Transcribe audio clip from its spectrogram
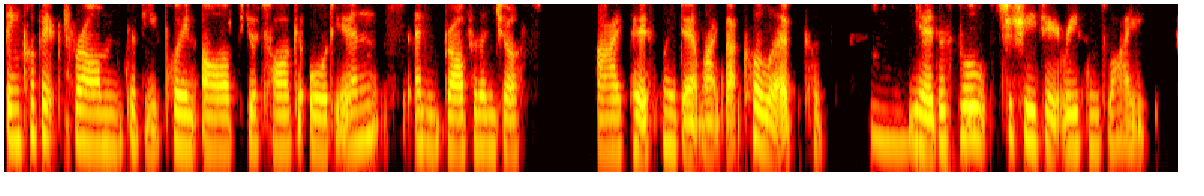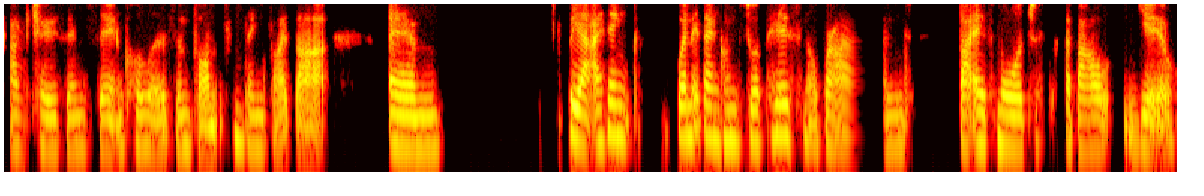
think of it from the viewpoint of your target audience and rather than just I personally don't like that colour because mm. you know there's all strategic reasons why I've chosen certain colours and fonts and things like that. Um, but yeah, I think when it then comes to a personal brand, that is more just about you.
